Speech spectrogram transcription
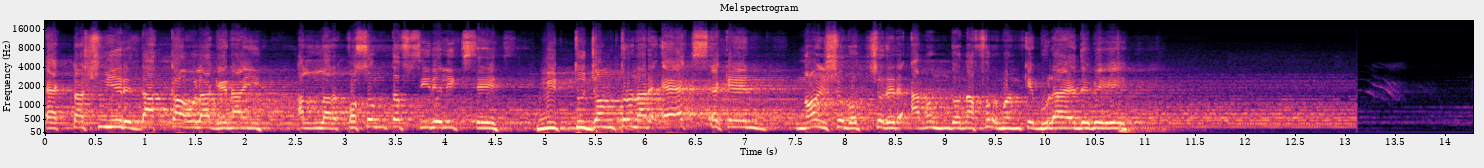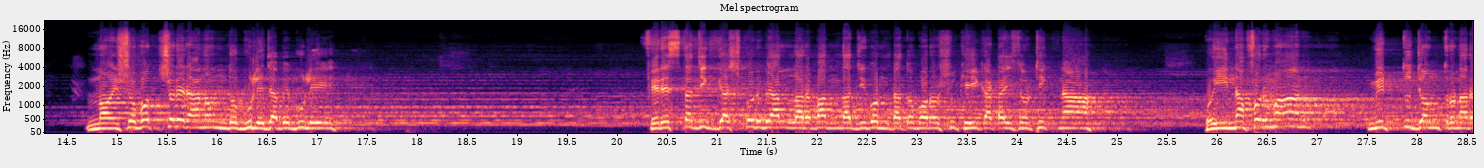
একটা সুয়ের দাক্কাও লাগে নাই। আল্লাহর কসম তফসিরে লিখছে, মৃত্যু যন্ত্রণার এক সেকেন্ড নয়শো বৎসরের আনন্দ নাফরমানকে ভুলায় দেবে। নয়শো বৎসরের আনন্দ ভুলে যাবে ভুলে ফেরেস্তা জিজ্ঞাসা করবে, আল্লাহর বান্দা, জীবনটা তো বড় সুখেই কাটাইছো, ঠিক না? ওই নাফরমান মৃত্যু যন্ত্রণার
